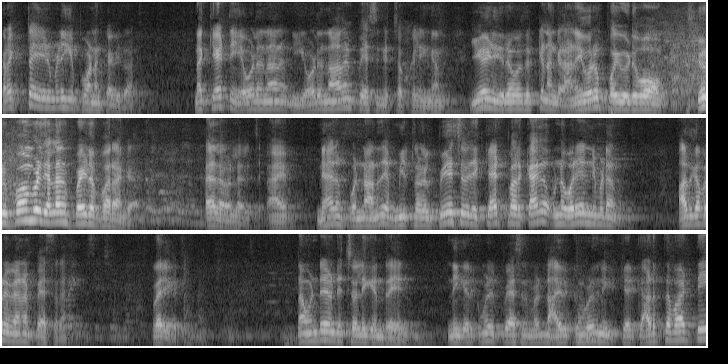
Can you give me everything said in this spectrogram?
கரெக்டாக ஏழு மணிக்கு போனேன் கவிதா. நான் கேட்டேன் எவ்வளோ நேரம் நீ எவ்வளோ நேரம் பேசுங்க சொக்கலிங்கம்? ஏழு இருபதற்கு நாங்கள் அனைவரும் போய்விடுவோம். இவர் போகும்பொழுது எல்லோரும் போயிட போகிறாங்க அதில் வரல நேரம் பொண்ணானது மற்றவர்கள் பேசுவதை கேட்பதற்காக இன்னும் ஒரே நிமிடம். அதுக்கப்புறம் வேணாம் பேசுகிறேன் வெரி குட் நான் ஒன்றே ஒன்று சொல்லுகின்றேன். நீங்கள் இருக்கும்பொழுது பேசணும் நான் இருக்கும்பொழுது நீங்கள் கேட்க அடுத்த வாட்டி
